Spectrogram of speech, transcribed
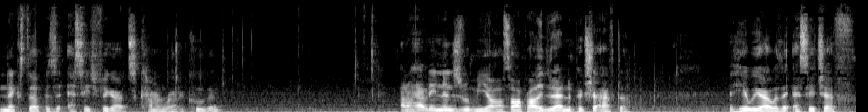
Next up is a SH Figuarts Kamen Rider. I don't have any ninjas with me, y'all, so I'll probably do that in the picture after. And here we are with the SHF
